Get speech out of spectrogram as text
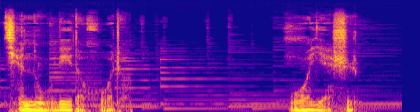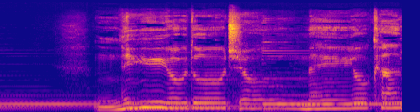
且努力的活着。我也是。你有多久没有看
